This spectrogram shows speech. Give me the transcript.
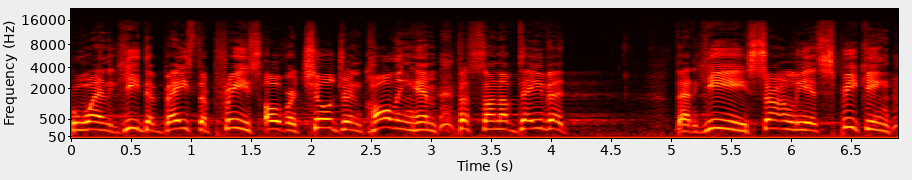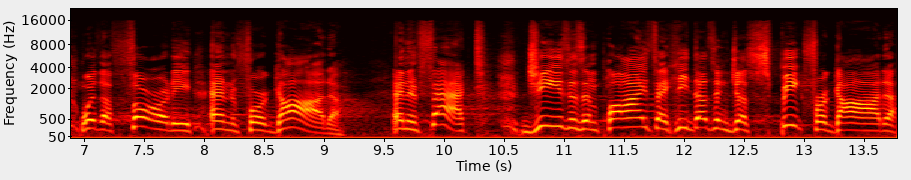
when he debates the priests over children, calling him the son of David, that he certainly is speaking with authority and for God. And in fact, Jesus implies that he doesn't just speak for God,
